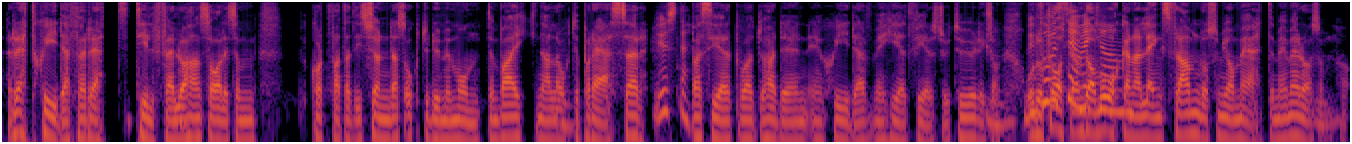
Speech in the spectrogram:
rätt skida för rätt tillfälle och han sa liksom kortfattat i söndags åkte du med mountainbike när alla mm. åkte på racer. Baserat på att du hade en, en skida med helt fel struktur liksom. Mm. Och då pratar jag om de kan... åkarna längst fram då som jag mäter mig med då. Som, ja.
